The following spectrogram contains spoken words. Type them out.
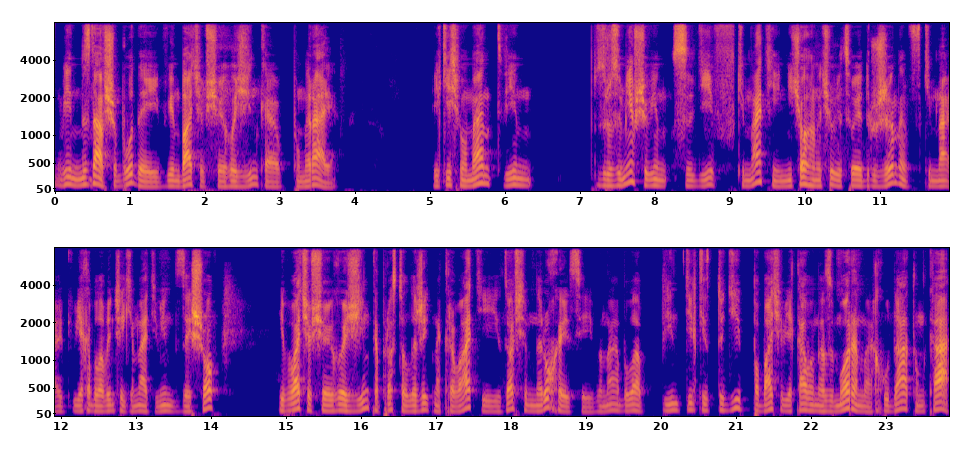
він не знав, що буде, і він бачив, що його жінка помирає. В якийсь момент він зрозумів, що він сидів в кімнаті нічого не чув від своєї дружини, в кімна... яка була в іншій кімнаті. Він зайшов і побачив, що його жінка просто лежить на кроваті і зовсім не рухається. І вона була. Він тільки тоді побачив, яка вона зморена, худа, тонка.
